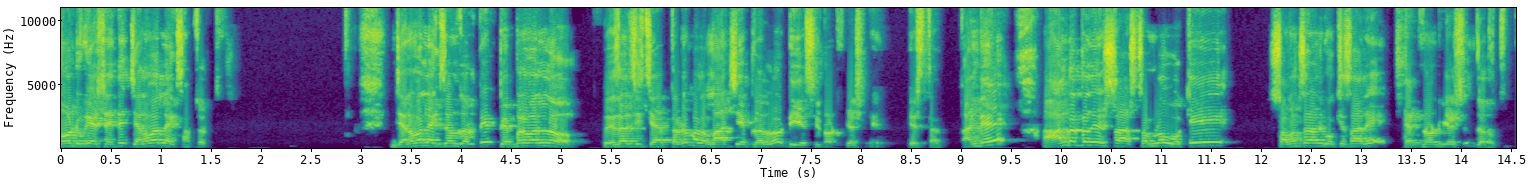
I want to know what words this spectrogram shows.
నోటిఫికేషన్ అయితే జనవరిలో ఎగ్జామ్ జరుగుతుంది. జనవరిలో ఎగ్జామ్ జరిగితే ఫిబ్రవరిలో రిజల్ట్స్ ఇచ్చేస్తాడు మళ్ళీ మార్చి ఏప్రిల్లో డిఎస్సి నోటిఫికేషన్ ఇస్తాడు. అంటే ఆంధ్రప్రదేశ్ రాష్ట్రంలో ఒకే సంవత్సరానికి ఒకేసారి టెట్ నోటిఫికేషన్ జరుగుతుంది.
